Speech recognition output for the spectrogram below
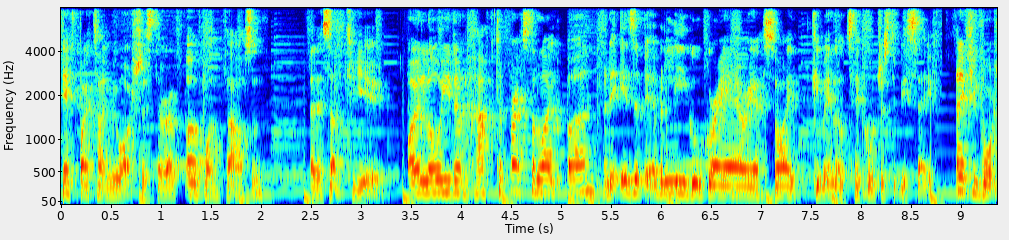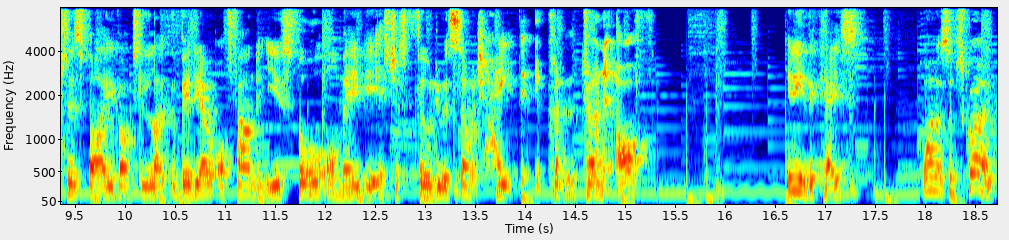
If by the time you watch this they're above 1,000, then it's up to you. By law, you don't have to press the like button, but it is a bit of a legal grey area, so I give it a little tickle just to be safe. And if you've watched this far, you've obviously liked the video or found it useful, or maybe it's just filled you with so much hate that you couldn't turn it off. In either case, why not subscribe?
